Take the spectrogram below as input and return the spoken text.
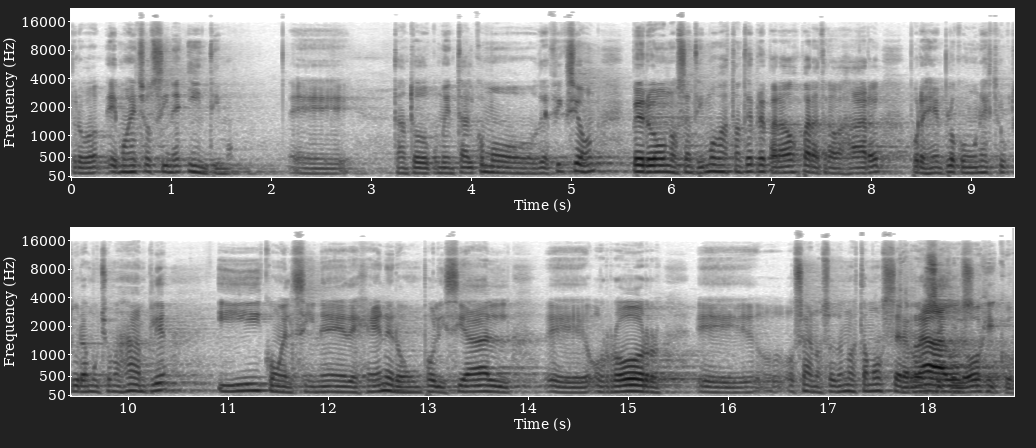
pero hemos hecho cine íntimo. Eh, tanto documental como de ficción, pero nos sentimos bastante preparados para trabajar, por ejemplo, con una estructura mucho más amplia y con el cine de género, un policial, eh, horror, eh, o, sea, nosotros no estamos cerrados. psicológico.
